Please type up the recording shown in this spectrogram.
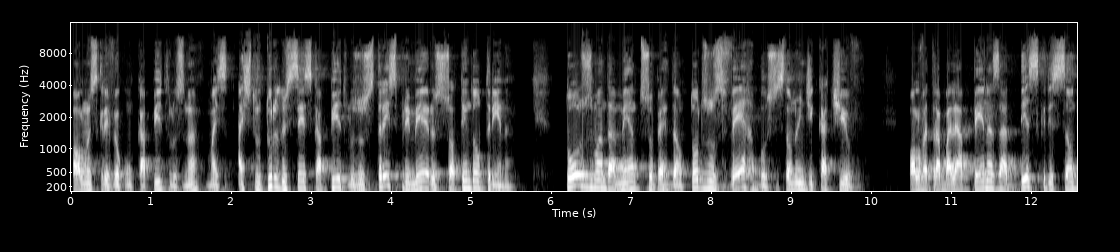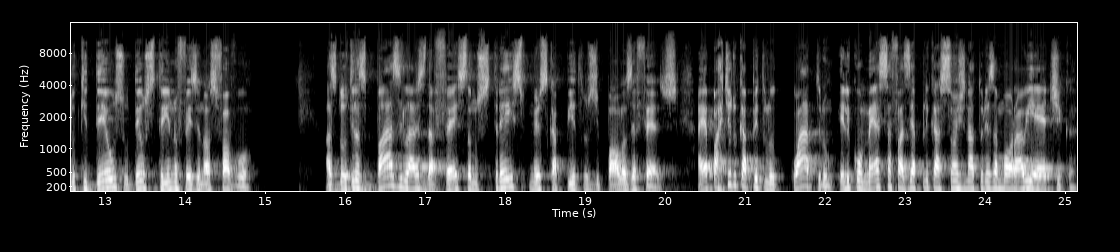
Paulo não escreveu com capítulos, né? mas a estrutura dos seis capítulos, os três primeiros só tem doutrina. Todos os mandamentos, ou perdão, todos os verbos estão no indicativo. Paulo vai trabalhar apenas a descrição do que Deus, o Deus Trino, fez em nosso favor. As doutrinas basilares da fé estão nos três primeiros capítulos de Paulo aos Efésios. Aí, a partir do capítulo 4, ele começa a fazer aplicações de natureza moral e ética.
